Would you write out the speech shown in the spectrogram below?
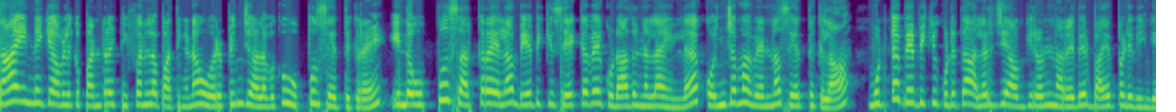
நான் இன்னைக்கு அவளுக்கு பண்ணுற டிஃபனில் பார்த்தீங்கன்னா ஒரு பிஞ்சு அளவுக்கு உப்பும் சேர்த்துக்கிறேன். இந்த உப்பு சர்க்கரை எல்லாம் பேபிக்கு சேர்க்கவே கூடாதுன்னுலாம் இல்லை கொஞ்சமாக வேணால் சேர்த்துக்கலாம். முட்டை பேபிக்கு கொடுத்தா அலர்ஜி ஆகிரும்னு நிறைய பேர் பயப்படுவீங்க.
